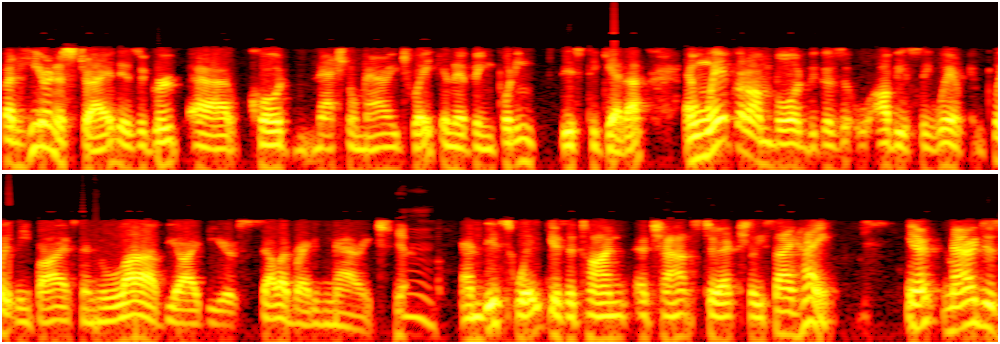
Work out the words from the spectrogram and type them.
But here in Australia, there's a group uh, called National Marriage Week, and they've been putting this together. And we've got on board because obviously we're completely biased and love the idea of celebrating marriage. Yep. And this week is a time, a chance to actually say, hey, you know, marriages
